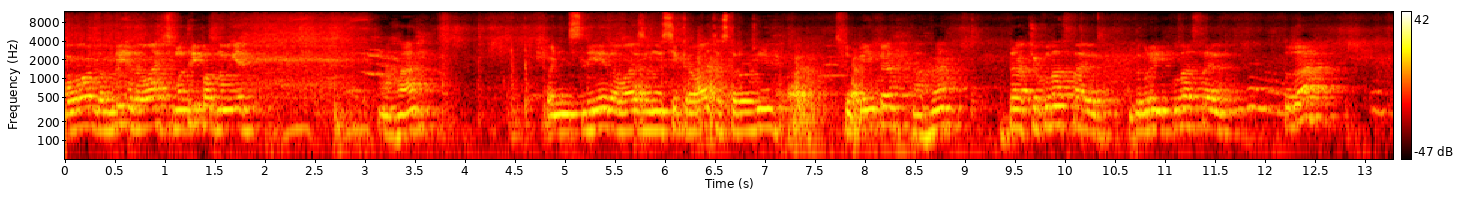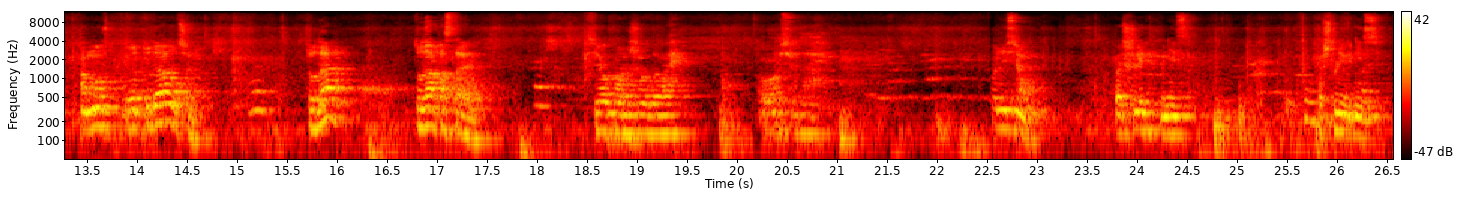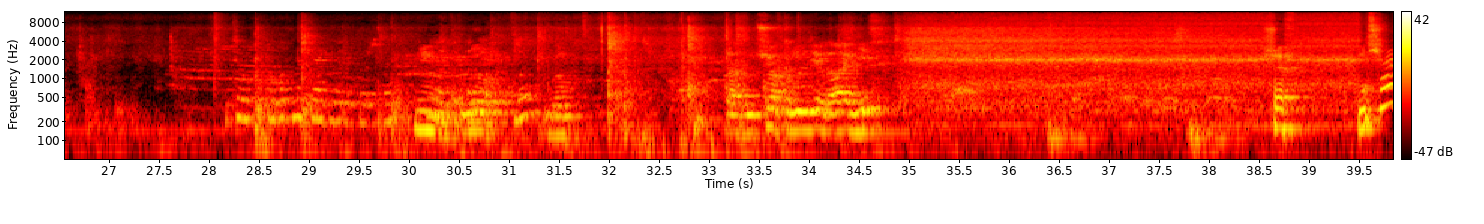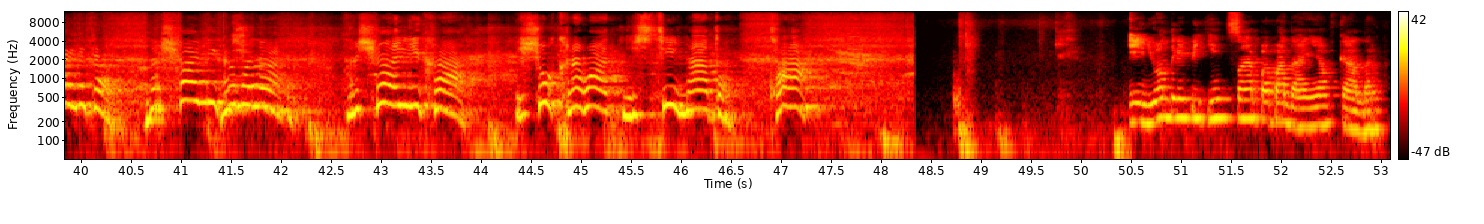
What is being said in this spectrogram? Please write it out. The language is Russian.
О, добрые, давай, смотри под ноги. Ага. Понесли, давай, заноси кровать, осторожнее. Ступенька, ага. Так, что, куда ставим? Добрые, куда ставим? Туда? А может, вот туда лучше? Туда? Туда поставим. Все, хорошо, давай. О, сюда. Понесем. Пошли вниз. Пошли вниз. Что, а вот натягивали тоже, да? Не, Ну, типа, был. Так, ну что, командир, давай вниз. Шеф. Начальника! Начальника! Начальника! Еще кровать нести надо! Так! Идет репетиция попадания в кадр.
